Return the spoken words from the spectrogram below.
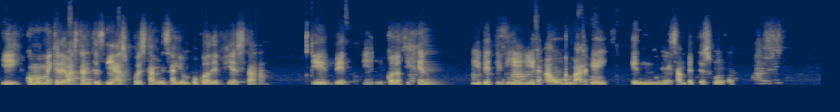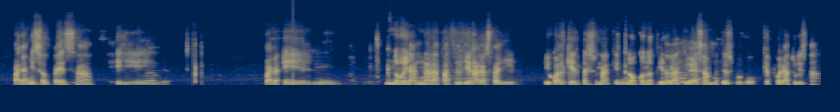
y, como me quedé bastantes días, pues también salí un poco de fiesta. Y, conocí gente y decidí ir a un bar gay en San Petersburgo. Para mi sorpresa, eh, eh, no era nada fácil llegar hasta allí. Y cualquier persona que no conociera la ciudad de San Petersburgo, que fuera turista,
